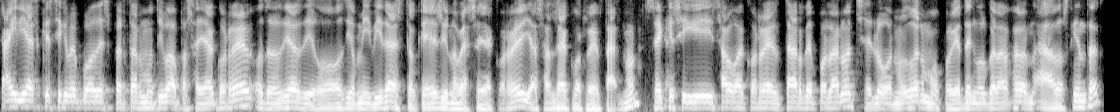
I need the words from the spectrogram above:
hay días que sí que me puedo despertar motivado para salir a correr, otros días digo, odio mi vida, ¿esto qué es? Yo no voy a salir a correr, ya saldré a correr tal, ¿no? Sé que si salgo a correr tarde por la noche, luego no duermo porque tengo el corazón a 200,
